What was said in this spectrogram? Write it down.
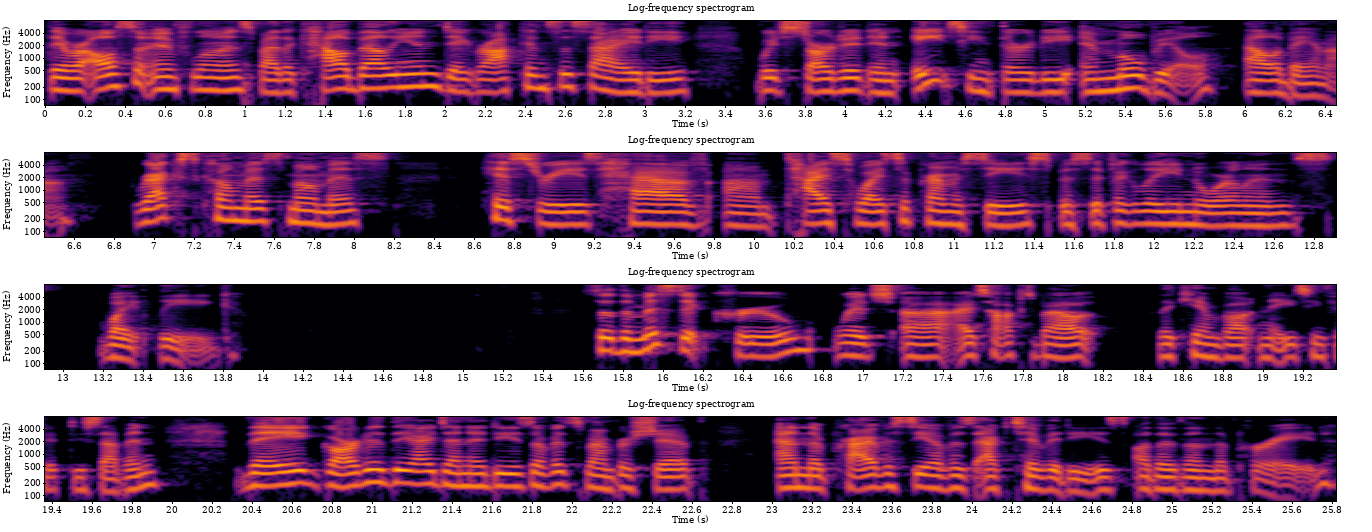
They were also influenced by the Cowbellion de Rockin Society, which started in 1830 in Mobile, Alabama. Rex Comus Momus histories have um, ties to white supremacy, specifically New Orleans White League. So the Mystic Krewe, which uh, I talked about, they came about in 1857. They guarded the identities of its membership and the privacy of its activities other than the parade,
